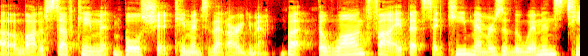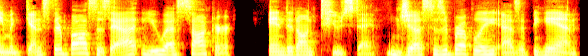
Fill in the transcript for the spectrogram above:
A lot of stuff came, bullshit came into that argument. But the long fight that set key members of the women's team against their bosses at U.S. Soccer ended on Tuesday, just as abruptly as it began,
